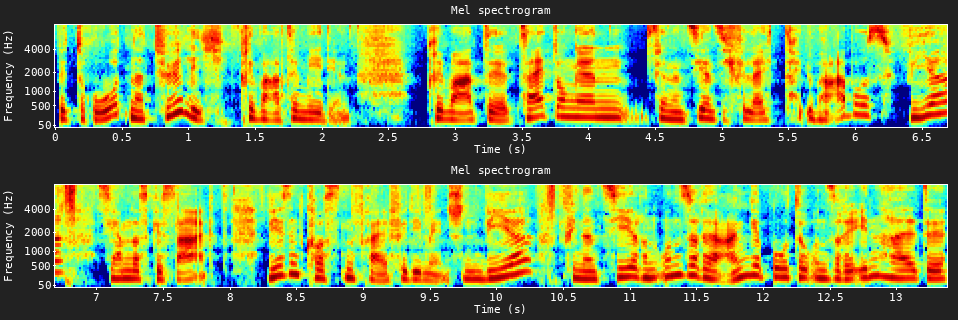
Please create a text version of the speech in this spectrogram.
bedroht natürlich private Medien. Private Zeitungen finanzieren sich vielleicht über Abos. Wir, Sie haben das gesagt, wir sind kostenfrei für die Menschen. Wir finanzieren unsere Angebote, unsere Inhalte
